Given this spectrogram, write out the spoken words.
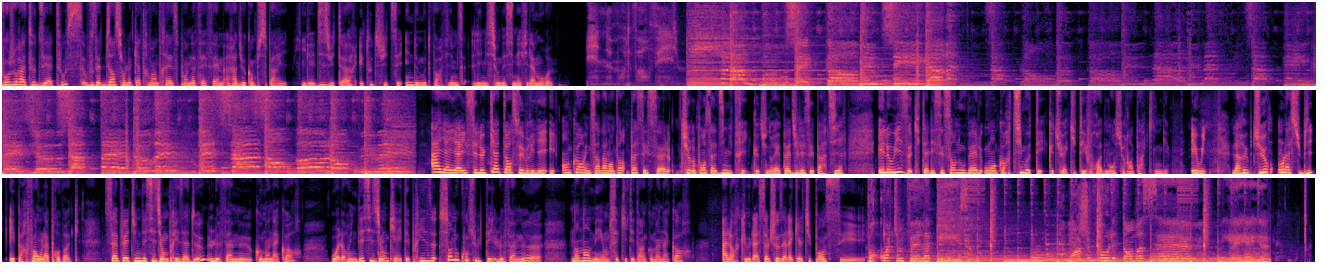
Bonjour à toutes et à tous, vous êtes bien sur le 93.9 FM Radio Campus Paris. Il est 18h et tout de suite c'est In the Mood for Films, l'émission des cinéphiles amoureux. In the mood for film. Aïe aïe aïe, c'est le 14 février et encore une Saint-Valentin passée seule. Tu repenses à Dimitri que tu n'aurais pas dû laisser partir, Héloïse qui t'a laissé sans nouvelles ou encore Timothée que tu as quitté froidement sur un parking. Et oui, la rupture, on la subit et parfois on la provoque. Ça peut être une décision prise à deux, le fameux commun accord, ou alors une décision qui a été prise sans nous consulter, le fameux euh, non non mais on s'est quitté d'un commun accord. Alors que la seule chose à laquelle tu penses c'est Pourquoi tu me fais la bise? Moi je voulais t'embrasser. Yeah, yeah, yeah.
